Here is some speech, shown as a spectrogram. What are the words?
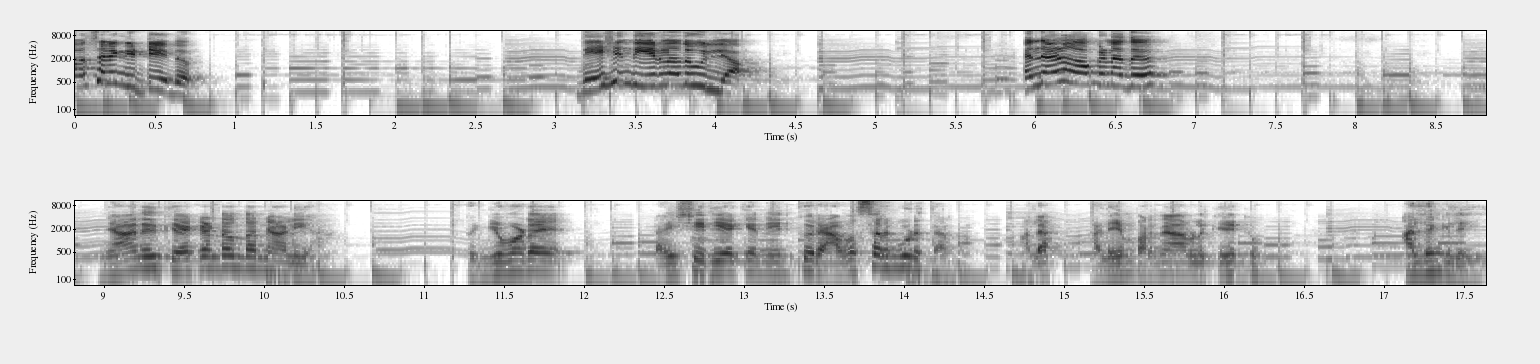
അവസരം ദേഷ്യം തീരുന്നതുമില്ല. എന്താണ് നോക്കണത്? ഞാനിത് കേൾക്കേണ്ടവൻ തന്നെ അളിയ. റിങ്കിമോടെ കൈ ശരിയാക്കാൻ എനിക്കൊരു അവസരം കൂടി തരണം. അല്ല അളിയൻ പറഞ്ഞാൽ അവൾ കേൾക്കും. അല്ലെങ്കിൽ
